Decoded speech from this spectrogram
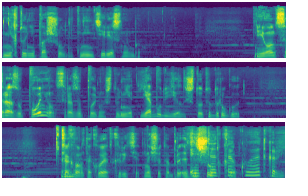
Никто не пошел, это неинтересно было. И он сразу понял, сразу понял, что нет, я буду делать что-то другое. Как вам такое открытие насчет обра... Это, это шутка. такое открытие.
